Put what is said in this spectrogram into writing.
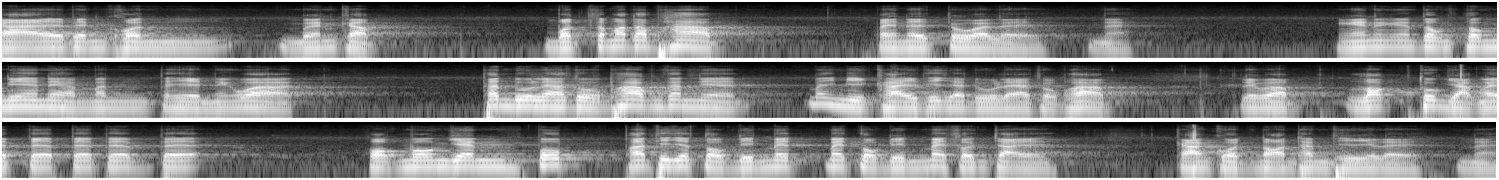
กลายเป็นคนเหมือนกับหมดสมรรถภาพไปในตัวเลยนะงั้นตรงตรงนี้เนี่ย มันจะเห็นหนึ่งว่า ท่านดูแลสุขภาพท่านเนี่ย ไม่มีใครที่จะดูแลสุขภาพ เรียกว่าล็อกทุกอย่างไว้เป๊ะเป๊ะเป๊ะเป๊ะหกโมงเย็นปุ๊บพระที่จะตกดินไม่ไม่ตกดินไม่สนใจ การกดนอนทันทีเลยนะ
